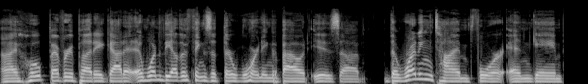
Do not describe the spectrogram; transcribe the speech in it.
I hope everybody got it. And one of the other things that they're warning about is uh, the running time for Endgame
